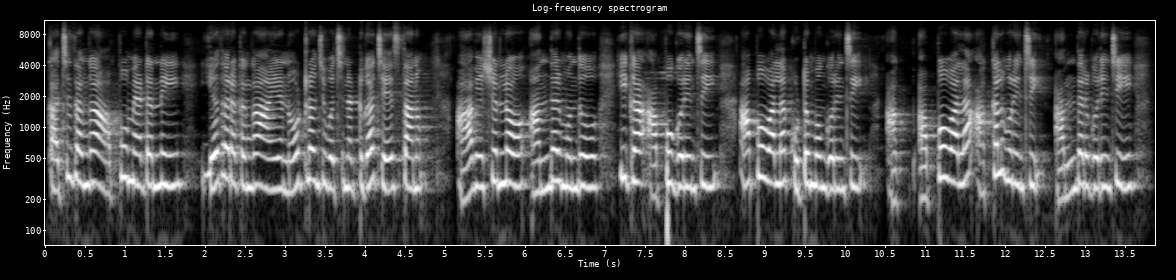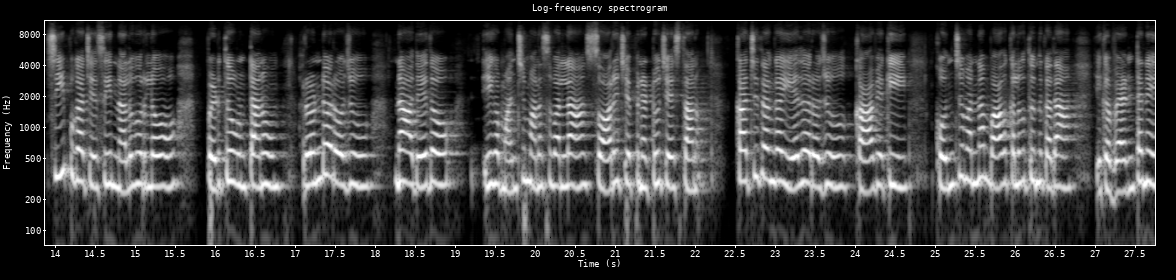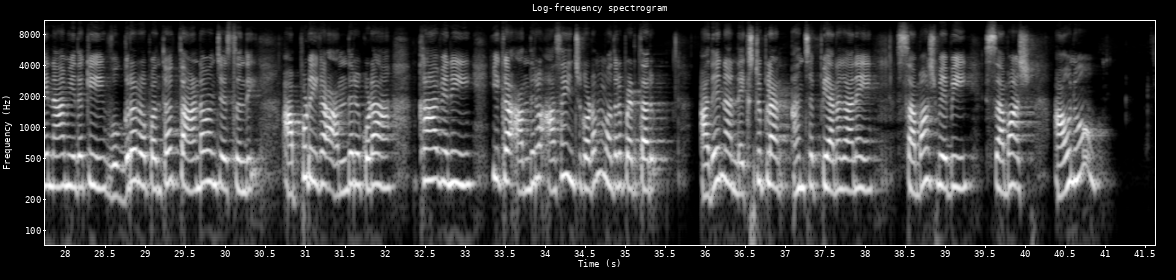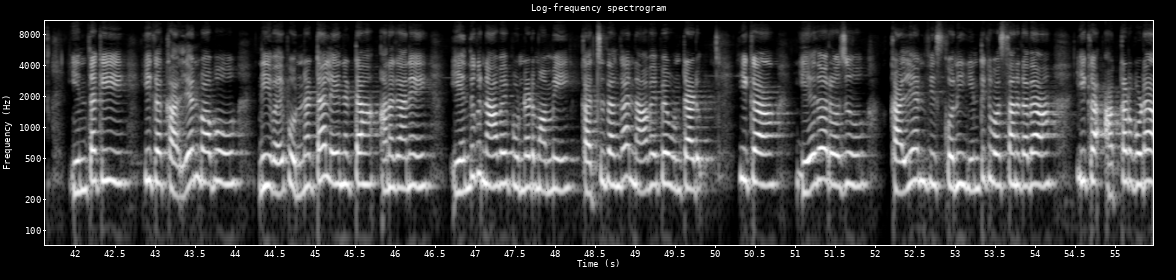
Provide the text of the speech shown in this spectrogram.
ఖచ్చితంగా అప్పు మ్యాటర్ని ఏదో రకంగా ఆయన నోట్లోంచి వచ్చినట్టుగా చేస్తాను. ఆ విషయంలో అందరి ముందు ఇక అప్పు గురించి అప్పు వాళ్ళ కుటుంబం గురించి అక్- అప్పు వాళ్ళ అక్కల గురించి అందరి గురించి చీపుగా చేసి నలుగురిలో పెడుతూ ఉంటాను. రెండో రోజు నాదేదో ఇక మంచి మనసు వల్ల సారీ చెప్పినట్టు చేస్తాను. ఖచ్చితంగా ఏదో రోజు కావ్యకి కొంచెమన్నా బాధ కలుగుతుంది కదా ఇక వెంటనే నా మీదకి ఉగ్ర రూపంతో తాండవం చేస్తుంది. అప్పుడు ఇక అందరూ కూడా కావ్యని ఇక అందరూ అసహించుకోవడం మొదలు పెడతారు. అదే నా నెక్స్ట్ ప్లాన్ అని చెప్పి అనగానే సభాష్ బేబీ సభాష్ అవును ఇంతకీ ఇక కళ్యాణ్ బాబు నీ వైపు ఉన్నట్టా లేనట్టా అనగానే ఎందుకు నా వైపు ఉండడు మమ్మీ? ఖచ్చితంగా నా వైపే ఉంటాడు. ఇక ఏదో రోజు కళ్యాణ్ తీసుకొని ఇంటికి వస్తాను కదా ఇక అక్కడ కూడా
